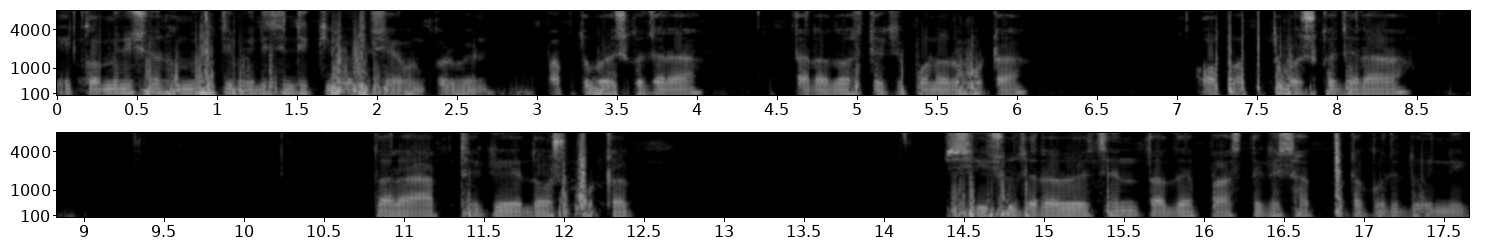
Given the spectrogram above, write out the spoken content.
এই কম্বিনেশন হোমিওপ্যাথি মেডিসিনটি কীভাবে সেবন করবেন? প্রাপ্তবয়স্ক যারা, তারা দশ থেকে পনেরো ফোঁটা। অপ্রাপ্তবয়স্ক যারা তারা আট থেকে দশ ফোঁটা শিশু যারা রয়েছেন, তাদের পাঁচ থেকে সাত ফোঁটা করে দৈনিক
